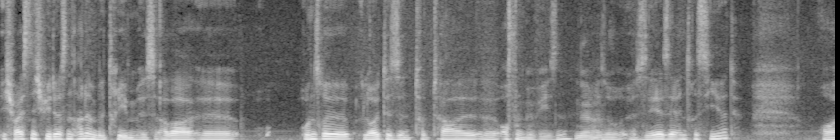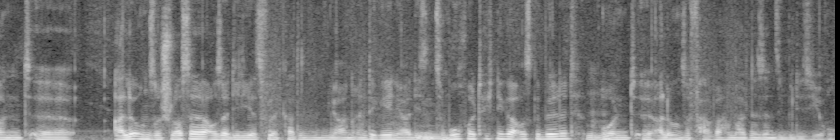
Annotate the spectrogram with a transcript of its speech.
ich weiß nicht, wie das in anderen Betrieben ist, aber äh, unsere Leute sind total äh, offen gewesen, ja. also sehr, sehr interessiert. Und äh, alle unsere Schlosser, außer die, die jetzt vielleicht gerade im Jahr in Rente gehen, ja, die sind mhm. zum Hochvolttechniker ausgebildet mhm. und äh, alle unsere Fahrer haben halt eine Sensibilisierung.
